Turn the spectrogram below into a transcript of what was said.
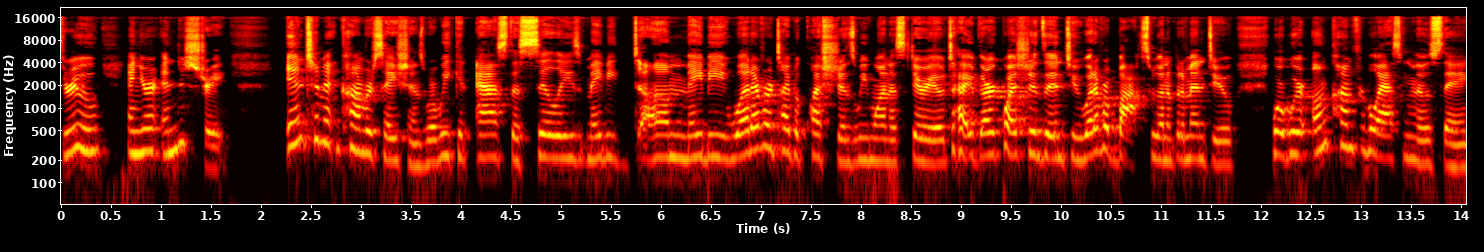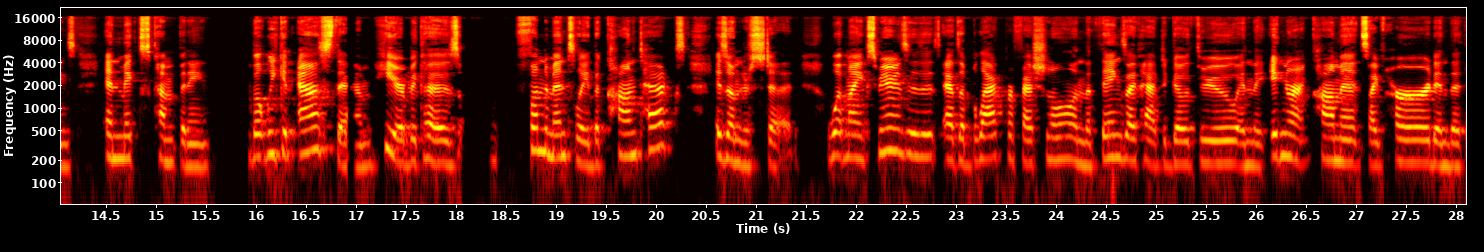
through in your industry. Intimate conversations where we can ask the sillies, maybe dumb, maybe whatever type of questions we want to stereotype our questions into, whatever box we want to put them into, where we're uncomfortable asking those things in mixed company but we can ask them here because fundamentally the context is understood. What my experience is as a Black professional and the things I've had to go through and the ignorant comments I've heard and the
